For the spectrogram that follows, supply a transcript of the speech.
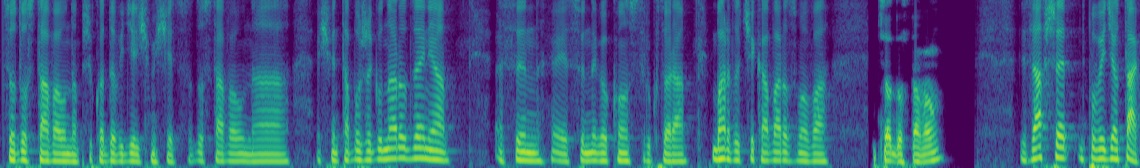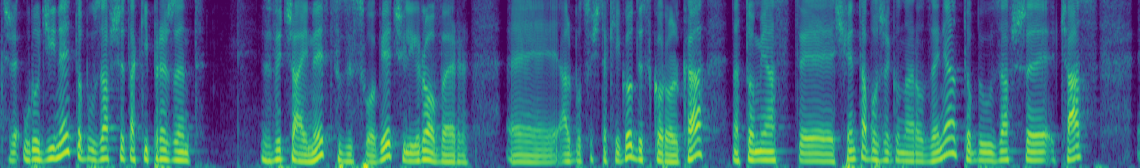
co dostawał, na przykład dowiedzieliśmy się, co dostawał na Święta Bożego Narodzenia syn e, słynnego konstruktora. Bardzo ciekawa rozmowa. Co dostawał? Zawsze powiedział tak, że urodziny to był zawsze taki prezent zwyczajny, w cudzysłowie, czyli rower e, albo coś takiego, dyskorolka. Natomiast e, święta Bożego Narodzenia to był zawsze czas, e,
